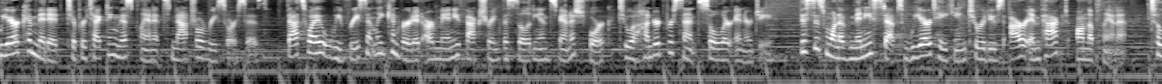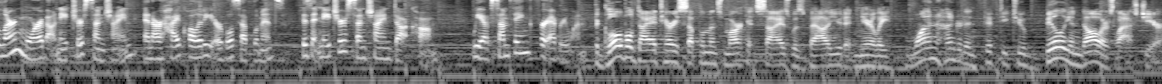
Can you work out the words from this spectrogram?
We are committed to protecting this planet's natural resources. That's why we've recently converted our manufacturing facility in Spanish Fork to 100% solar energy. This is one of many steps we are taking to reduce our impact on the planet. To learn more about Nature's Sunshine and our high quality herbal supplements, visit naturessunshine.com. We have something for everyone. The global dietary supplements market size was valued at nearly $152 billion last year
